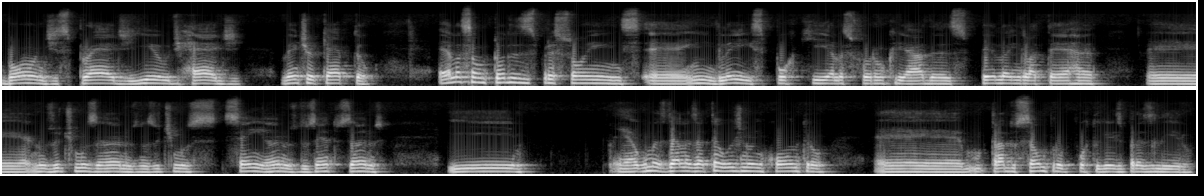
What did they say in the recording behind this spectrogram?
Bond, spread, yield, hedge, venture capital. Elas são todas expressões é, em inglês porque elas foram criadas pela Inglaterra é, nos últimos anos, nos últimos 100 anos, 200 anos, e é, algumas delas até hoje não encontram é, tradução para o português brasileiro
